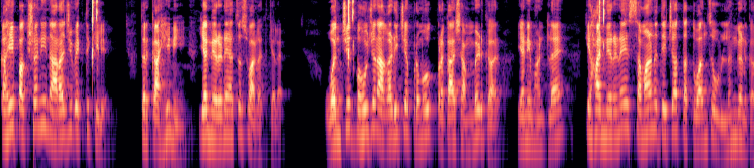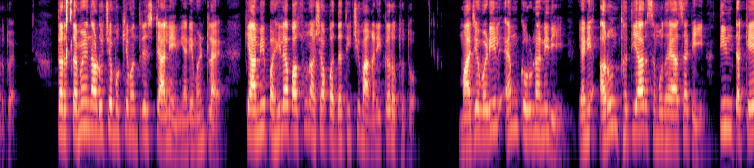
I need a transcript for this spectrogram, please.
काही पक्षांनी नाराजी व्यक्त केली. तर काहींनी या निर्णयाचं स्वागत केलंय. वंचित बहुजन आघाडीचे प्रमुख प्रकाश आंबेडकर यांनी म्हटलंय की हा निर्णय समानतेच्या तत्वांचं उल्लंघन करतोय. तर तमिळनाडूचे मुख्यमंत्री स्टॅलिन यांनी म्हटलंय की आम्ही पहिल्यापासून अशा पद्धतीची मागणी करत होतो. माझे वडील एम करुणानिधी यांनी अरुण थतियार समुदायासाठी तीन टक्के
